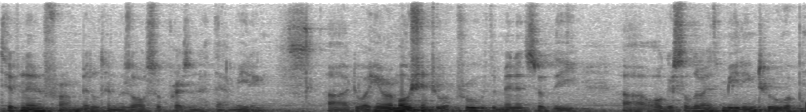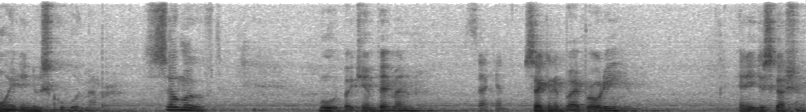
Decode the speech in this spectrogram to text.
Tiffany from Middleton was also present at that meeting. Uh, Do I hear a motion to approve the minutes of the uh, August 11th meeting to appoint a new school board member? So moved. Moved by Jim Pittman, Second? Seconded by Brodie. Any discussion?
